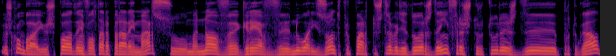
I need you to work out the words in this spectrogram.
Os comboios podem voltar a parar em março. Uma nova greve no horizonte por parte dos trabalhadores da infraestruturas de Portugal.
